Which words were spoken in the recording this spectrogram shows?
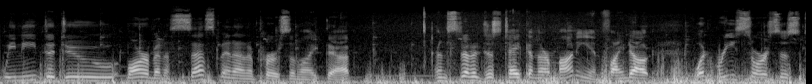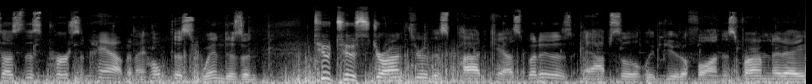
we need to do more of an assessment on a person like that instead of just taking their money and find out what resources does this person have. And I hope this wind isn't too too strong through this podcast, but it is absolutely beautiful on this farm today.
